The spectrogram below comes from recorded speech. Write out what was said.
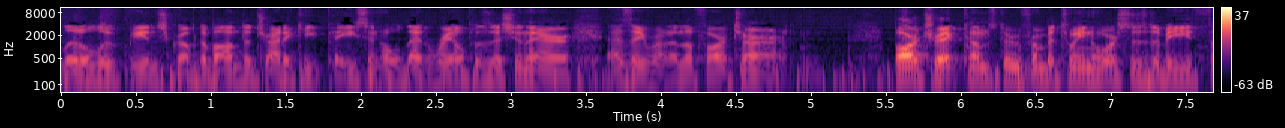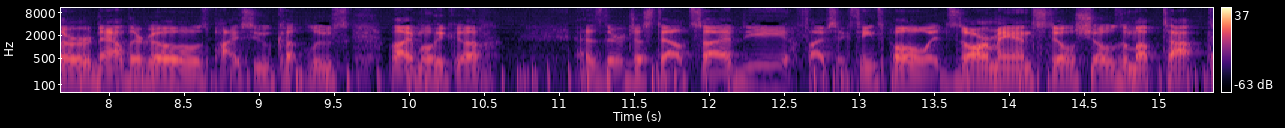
Little Luke being scrubbed upon to try to keep pace and hold that rail position there as they run in the far turn. Bar Trick comes through from between horses to be third. Now there goes Paisu cut loose by Mojica as they're just outside the 516th pole. It's Zarman still shows them up top.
